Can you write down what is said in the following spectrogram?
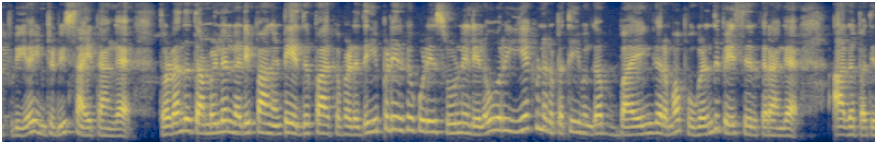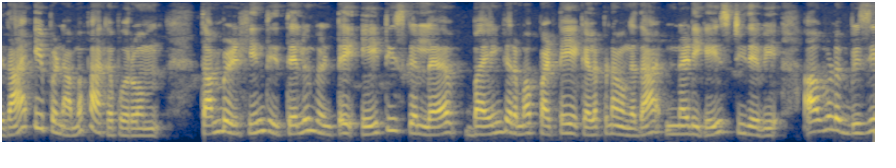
எப்படியோ இன்ட்ரடியூஸ் ஆயிட்டாங்க. தொடர்ந்து தமிழில் நடிப்பாங்கன்ட்டு எதிர்பார்க்கப்படுது. இப்படி இருக்கக்கூடிய சூழ்நிலையில் ஒரு இயக்குனரை பற்றி இவங்க பயங்கரமாக புகழ்ந்து பேசியிருக்கிறாங்க. அதை பற்றி தான் இப்போ நாம் பார்க்க போகிறோம் தமிழ் ஹிந்தி தெலுங்குன்ட்டு எயிட்டிஸ்களில் பயங்கரமாக பட்டையை கிளப்பினவங்க தான் நடிகை ஸ்ரீதேவி. அவ்வளோ பிஸி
